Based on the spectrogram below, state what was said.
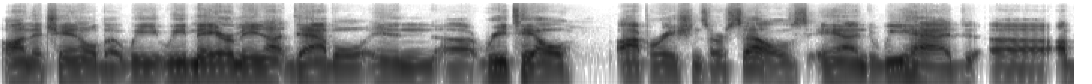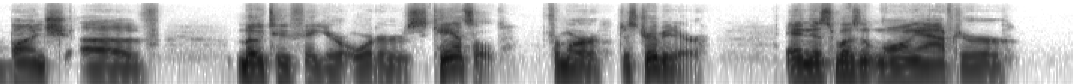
on the channel but we we may or may not dabble in uh, retail operations ourselves and we had uh, a bunch of motu figure orders canceled from our distributor. And this wasn't long after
